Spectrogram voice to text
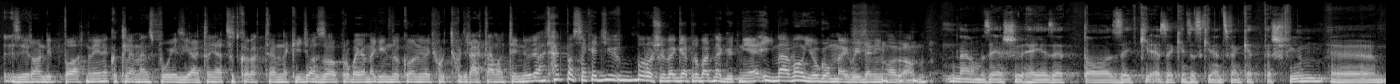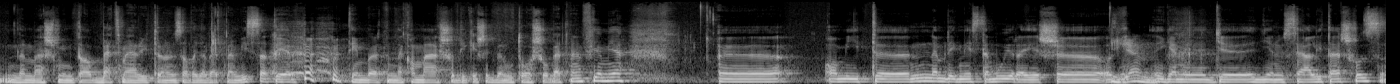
izé, Randy partnerének, a Clemens Poézi által játszott karakternek így azzal próbálja megindokolni, hogy hogy, hogy rátámadt egy nőre. Hát, hát basszak, egy boros üveggel próbált megütni, így már van jogom megvédeni magam. Nálam az első helyezett az egy 1992-es film, nem más, mint a Batman Returns, vagy a Batman visszatér, Tim Burtonnek a második és egyben utolsó Batman filmje. Amit nemrég néztem újra, és az igen, igen egy, egy ilyen összeállításhoz,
